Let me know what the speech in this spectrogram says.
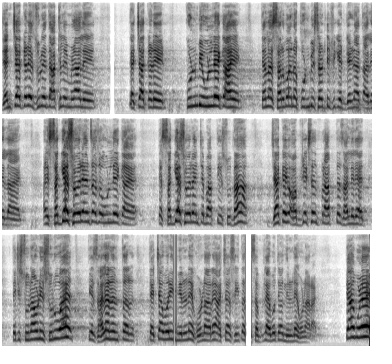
ज्यांच्याकडे जुने दाखले मिळाले त्याच्याकडे कुणबी उल्लेख आहे त्यांना सर्वांना कुणबी सर्टिफिकेट देण्यात आलेलं आहे. आणि सगळ्या सोयऱ्यांचा जो उल्लेख आहे त्या सगळ्या सोयऱ्यांच्या बाबतीत सुद्धा ज्या काही ऑब्जेक्शन प्राप्त झालेले आहेत त्याची सुनावणी सुरू आहे. ते झाल्यानंतर त्याच्यावरही निर्णय होणार आहे. आचारसंहिता संपल्यावर तेव्हा निर्णय होणार आहे. त्यामुळे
